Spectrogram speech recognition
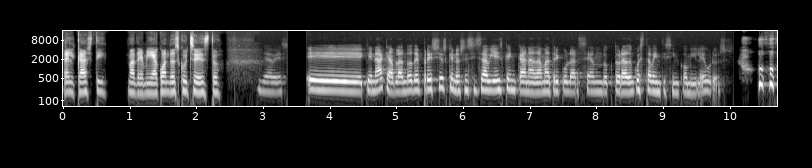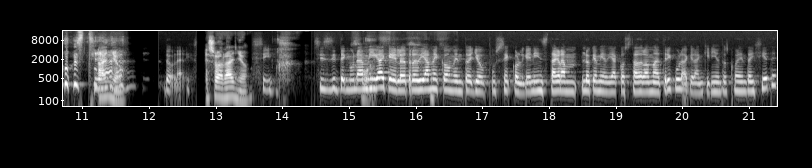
el Casti. Madre mía, cuando escuche esto. Ya ves. Eh, que nada, que hablando de precios, que no sé si sabíais que en Canadá matricularse a un doctorado cuesta 25.000 euros. Hostia. Año. Dólares. eso al año. Sí. Sí, sí, tengo una amiga que el otro día me comentó, yo puse, colgué en Instagram lo que me había costado la matrícula, que eran 547,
